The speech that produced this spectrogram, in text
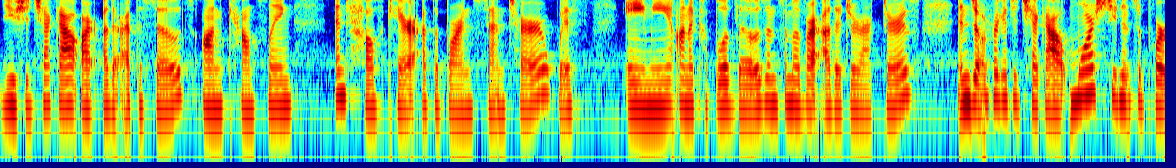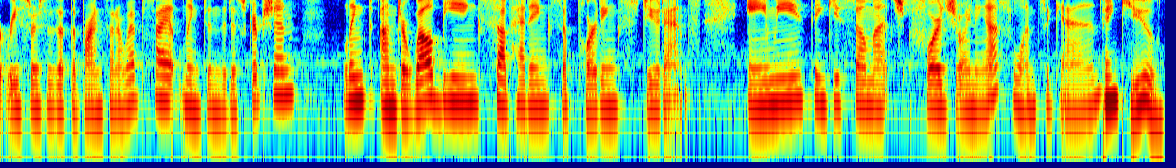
You should check out our other episodes on counseling and healthcare at the Barnes Center with Amy on a couple of those and some of our other directors. And don't forget to check out more student support resources at the Barnes Center website, linked in the description, linked under well-being, subheading Supporting Students. Amy, thank you so much for joining us once again. Thank you.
